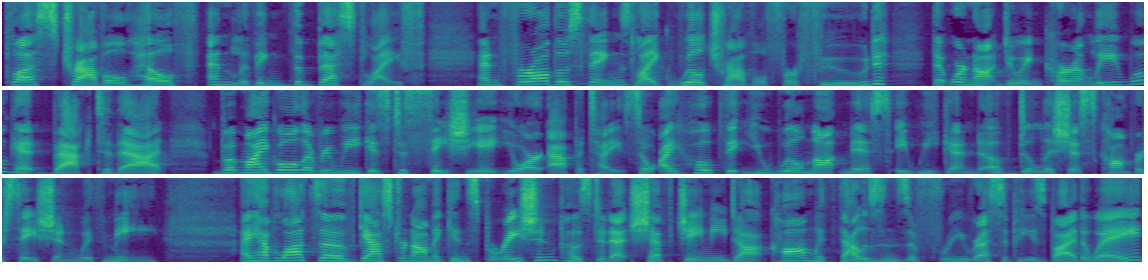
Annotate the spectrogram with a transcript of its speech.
plus travel, health, and living the best life. And for all those things like we'll travel for food that we're not doing currently, we'll get back to that. But my goal every week is to satiate your appetite. So I hope that you will not miss a weekend of delicious conversation with me. I have lots of gastronomic inspiration posted at chefjamie.com with thousands of free recipes, by the way.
